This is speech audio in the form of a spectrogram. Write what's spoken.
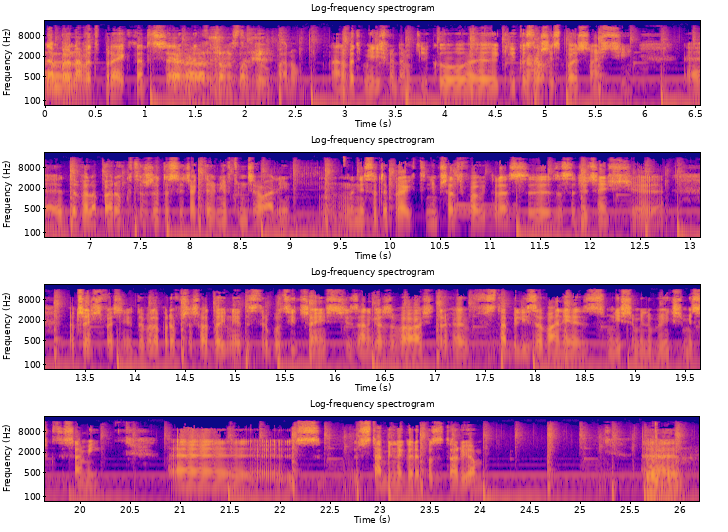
No bo nawet projekt Art Server, który niestety upadł. A nawet mieliśmy tam kilku, e, kilku z naszej społeczności e, deweloperów, którzy dosyć aktywnie w tym działali. Mm, no niestety projekt nie przetrwał i teraz e, w zasadzie część, no część właśnie deweloperów przeszła do innej dystrybucji, część zaangażowała się trochę w stabilizowanie z mniejszymi lub większymi sukcesami stabilnego repozytorium. Mhm.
